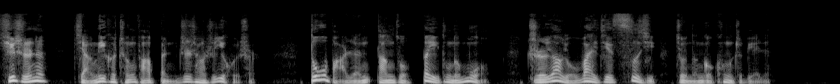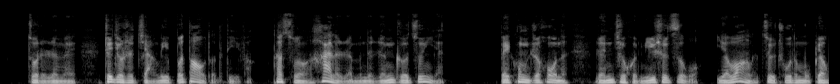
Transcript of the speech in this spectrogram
其实呢，奖励和惩罚本质上是一回事儿，都把人当做被动的木偶，只要有外界刺激就能够控制别人。作者认为，这就是奖励不道德的地方，它损害了人们的人格尊严。被控制后呢，人就会迷失自我，也忘了最初的目标。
